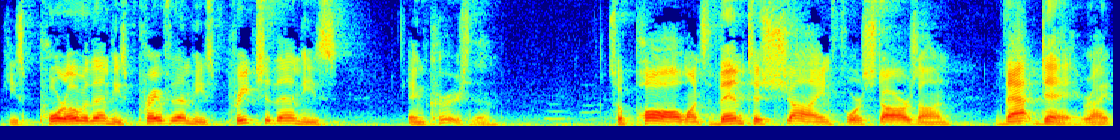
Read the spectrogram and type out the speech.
He's poured over them, he's prayed for them, he's preached to them, he's encouraged them. So Paul wants them to shine for stars on that day, right?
